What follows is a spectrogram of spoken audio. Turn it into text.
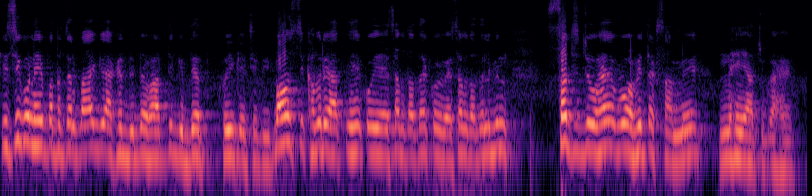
किसी को नहीं पता चल पाया कि आखिर दिव्या भारती की डेथ हुई कैसी थी। बहुत सी खबरें आती हैं, कोई ऐसा बताता है, कोई वैसा बताता है, लेकिन सच जो है, वो अभी तक सामने नहीं आ चुका है।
